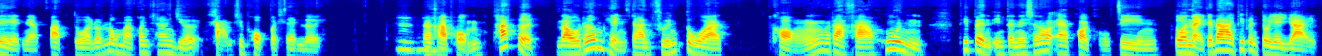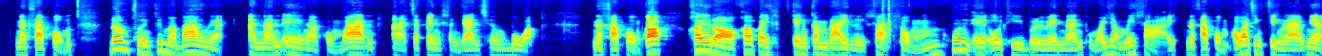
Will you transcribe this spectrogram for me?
date เนี่ยปรับตัวลดลงมาค่อนข้างเยอะ 36%เลยอืมนะครับผมถ้าเกิดเราเริ่มเห็นการฟื้นตัวของราคาหุ้นที่เป็น international airport ของจีน ตัวไหนก็ได้ที่เป็นตัวใหญ่ ๆ นะครับผมเริ่มฟื้นขึ้นมาบ้างเนี่ย อันนั้นเองอะผมว่าอาจจะเป็นสัญญาณเชิงบวกนะครับผมก็ ค่อยรอเข้าไปเก็งกำไรหรือสะสมหุ้น AOT บริเวณนั้น ผมว่ายังไม่สายนะครับผมเพราะว่าจริง ๆ แล้วเนี่ย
